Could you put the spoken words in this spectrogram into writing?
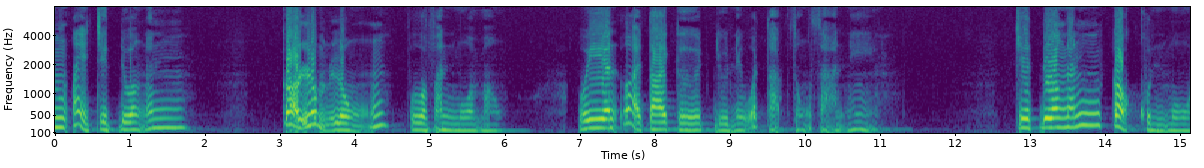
ำให้จิตดวงนั้น ก็ลุ่มหลงปัวฟันมัวเมา เวียนว่ายตายเกิดอยู่ในวัฏสงสารนี้จิตดวงนั้นก็ขุนมัว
